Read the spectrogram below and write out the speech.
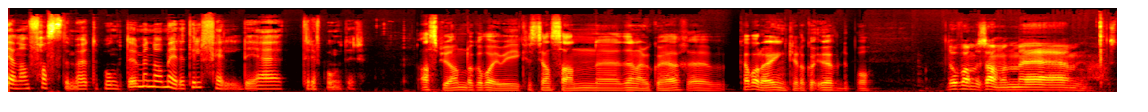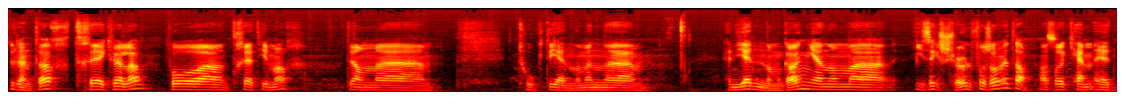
gjennom faste møtepunkter, men også mer tilfeldige treffpunkter. Asbjørn, dere var jo i Kristiansand eh, denne uka her. Hva var det egentlig dere øvde på? Da var vi sammen med studenter tre kvelder på tre timer. Der vi tok det gjennom en, eh, en gjennomgang gjennom, eh, i seg sjøl, for så vidt. da. Altså hvem er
